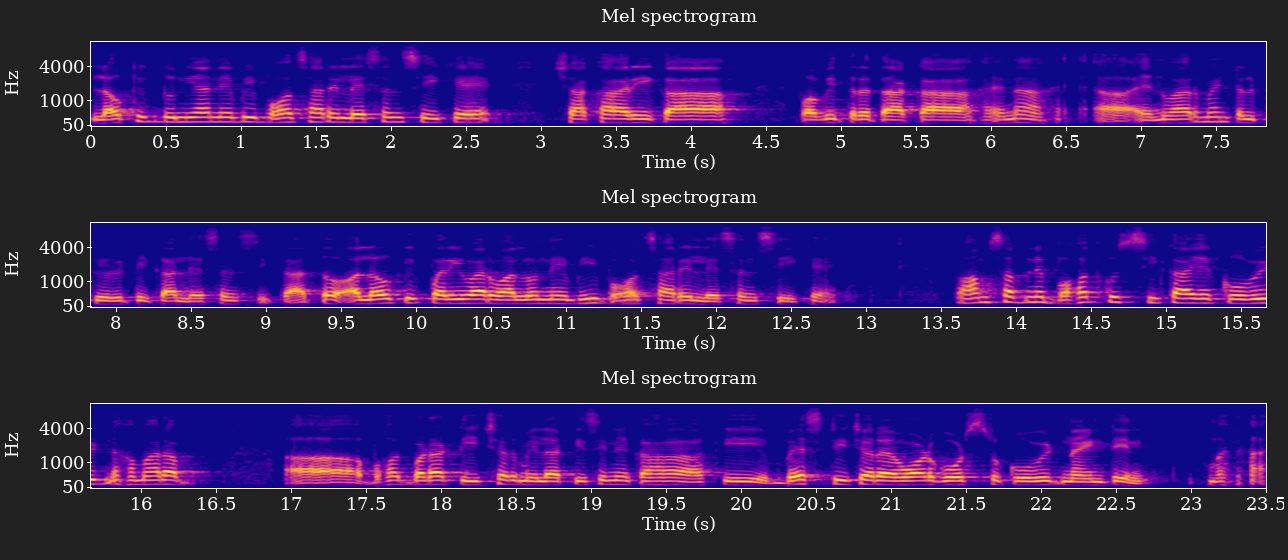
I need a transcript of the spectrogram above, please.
लौकिक दुनिया ने भी बहुत सारे लेसन सीखे। शाकाहारी का, पवित्रता का, है ना? एनवायरमेंटल प्योरिटी का लेसन सीखा। तो अलौकिक परिवार वालों ने भी बहुत सारे लेसन सीखे। तो हम सबने बहुत कुछ सीखा। ये कोविड हमारा आ, बहुत बड़ा टीचर मिला। किसी ने कहा कि best teacher award goes to Covid nineteen मना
